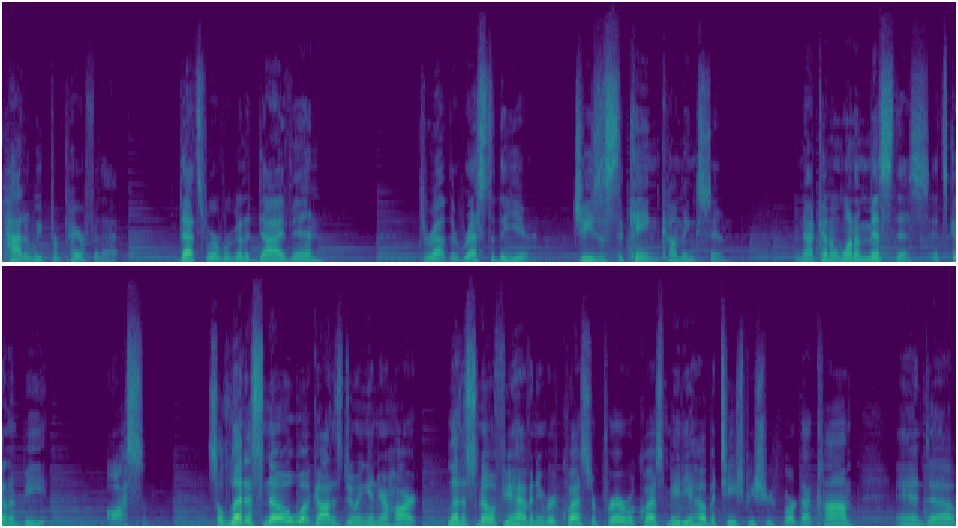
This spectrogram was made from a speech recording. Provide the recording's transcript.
How do we prepare for that? That's where we're going to dive in throughout the rest of the year. Jesus the King coming soon. You're not going to want to miss this. It's going to be awesome. So let us know what God is doing in your heart. Let us know if you have any requests or prayer requests, mediahub at thpshreveport.com. And uh,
